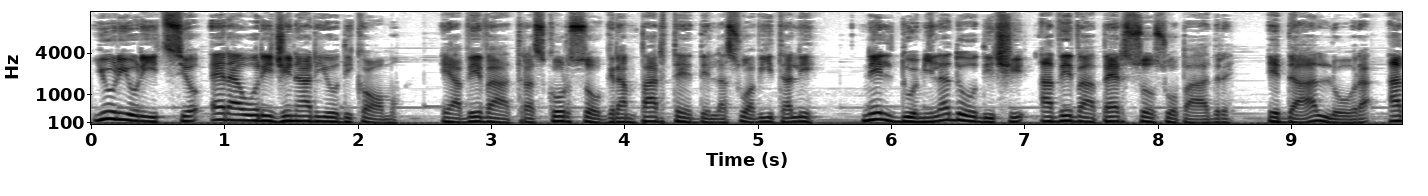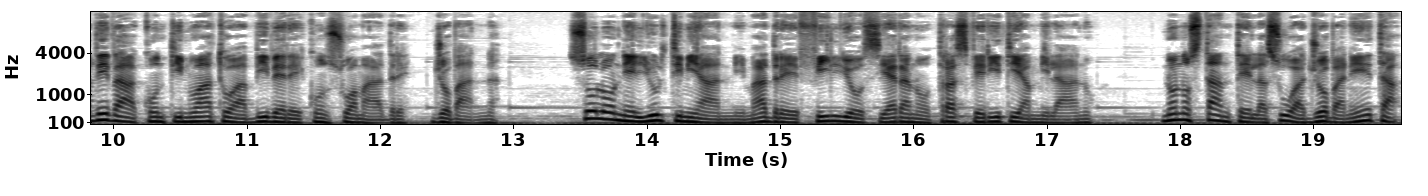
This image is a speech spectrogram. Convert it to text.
Yuri Urizio era originario di Como e aveva trascorso gran parte della sua vita lì. Nel 2012 aveva perso suo padre e da allora aveva continuato a vivere con sua madre, Giovanna. Solo negli ultimi anni madre e figlio si erano trasferiti a Milano. Nonostante la sua giovane età,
